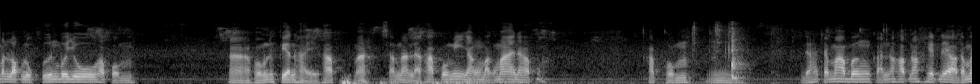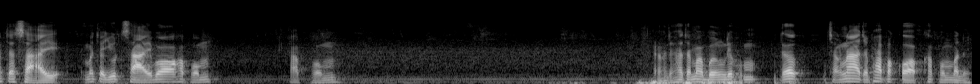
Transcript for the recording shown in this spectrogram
มันล็อกลูกปืนบ่อยู่ครับ ผม อ่าผมเลยเปลี่ยนให้ครับมาสำนั้นแหละครับบ่มียังหมากไมายนะครับ ครับผมอืมเดี๋ยวจะมาเบิ่งกันนะครับเนาะเฮ็ดแล้วแต่มันจะสายมันจะยุดสายบ่ครับผมครับผมเดี๋ยวจะมาเบิ้งเดี๋ยวผมเดี๋ยวช่างหน้าจะภาพประกอบครับผมบัดนี้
